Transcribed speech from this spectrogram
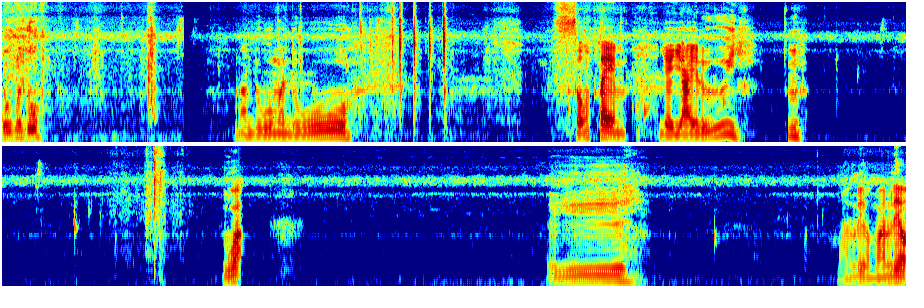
ดูมาดู มาดูมาดูสองแต้มใหญ่ ๆ เลยดูอะเอ้ย มันเร็ว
